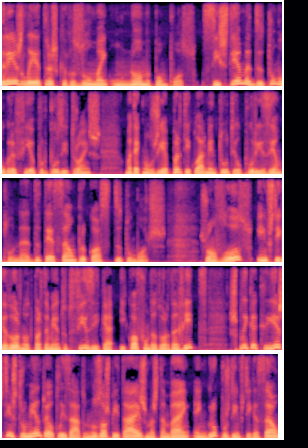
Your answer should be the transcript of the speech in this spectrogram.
três letras que resumem um nome pomposo: Sistema de Tomografia por Positrões, uma tecnologia particularmente útil, por exemplo, na detecção precoce de tumores. João Veloso, investigador no Departamento de Física e cofundador da RIT, explica que este instrumento é utilizado nos hospitais, mas também em grupos de investigação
